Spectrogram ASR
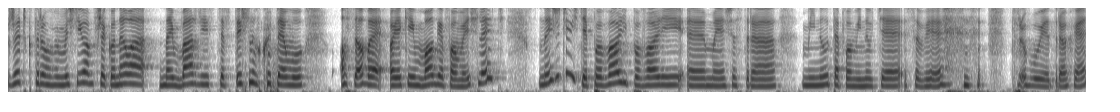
rzecz, którą wymyśliłam, przekonała najbardziej sceptyczną ku temu osobę, o jakiej mogę pomyśleć. No i rzeczywiście, powoli, powoli e, moja siostra minuta po minucie sobie próbuje trochę,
